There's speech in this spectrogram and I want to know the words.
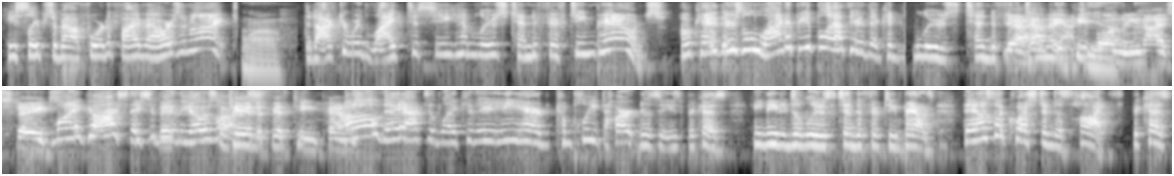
He sleeps about four to five hours a night. Wow. The doctor would like to see him lose 10 to 15 pounds. Okay, there's a lot of people out there that could lose 10 to 15 Yeah, how many pounds. people Yeah. in the United States? My gosh, they should be in the Ozarks. 10 to 15 pounds. Oh, they acted like he had complete heart disease because he needed to lose 10 to 15 pounds. They also questioned his height because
